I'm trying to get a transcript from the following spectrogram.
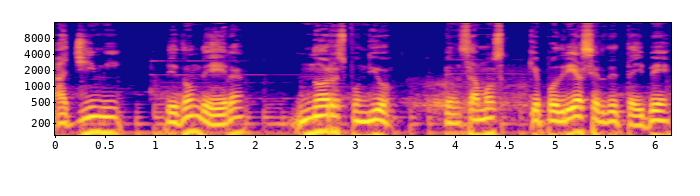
a Jimmy de dónde era, no respondió. Pensamos que podría ser de Taipei,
